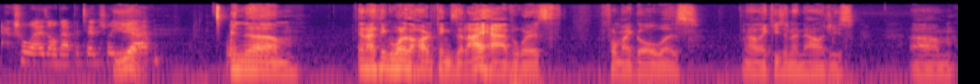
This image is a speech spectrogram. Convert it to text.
Actualize all that potential you Yeah. got. and um, and I think one of the hard things that I have, where it's for my goal was, and I like using analogies, um,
